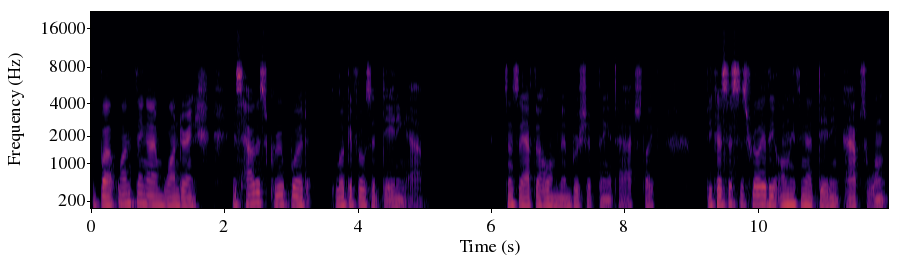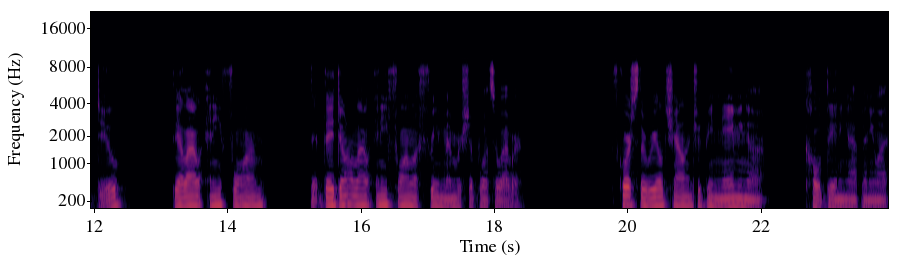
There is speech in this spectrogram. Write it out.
But one thing I'm wondering is how this group would look if it was a dating app. Since they have the whole membership thing attached. Like, because this is really the only thing that dating apps won't do. They allow any form, they don't allow any form of free membership whatsoever. Of course, the real challenge would be naming a cult dating app anyway.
